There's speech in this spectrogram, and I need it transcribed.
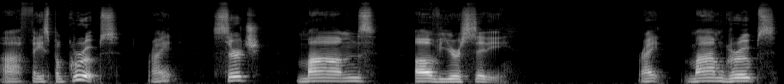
uh, Facebook groups, right? Search moms of your city, right? Mom groups,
